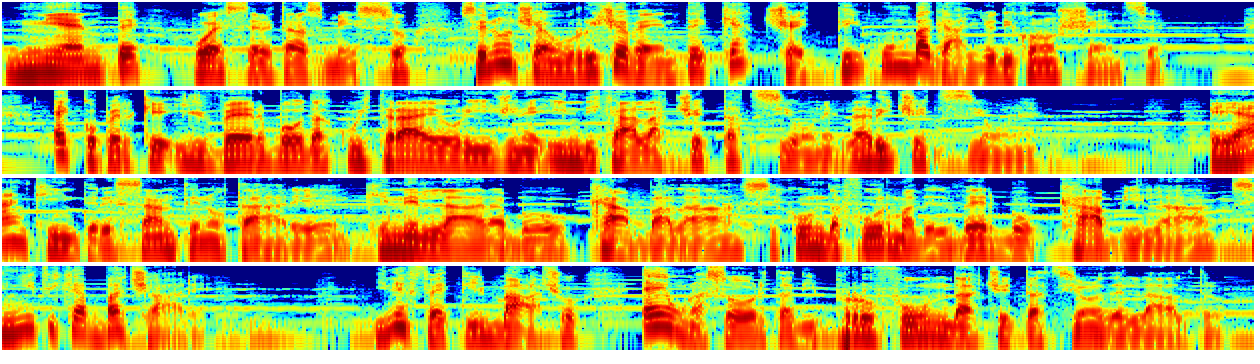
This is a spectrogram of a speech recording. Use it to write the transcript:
Niente può essere trasmesso se non c'è un ricevente che accetti un bagaglio di conoscenze. Ecco perché il verbo da cui trae origine indica l'accettazione, la ricezione. È anche interessante notare che nell'arabo Kabbalah, seconda forma del verbo kabila, significa baciare. In effetti il bacio è una sorta di profonda accettazione dell'altro.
